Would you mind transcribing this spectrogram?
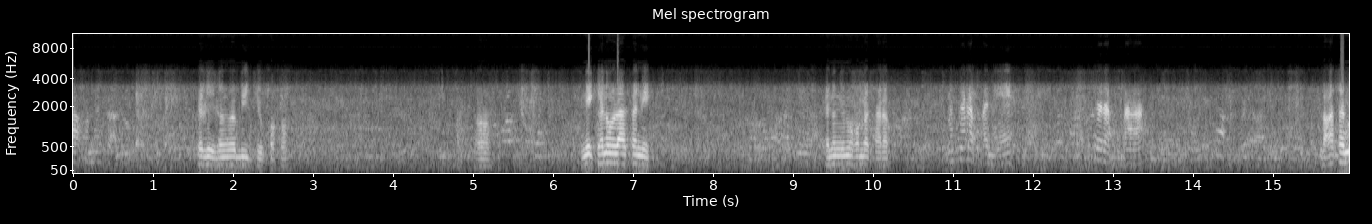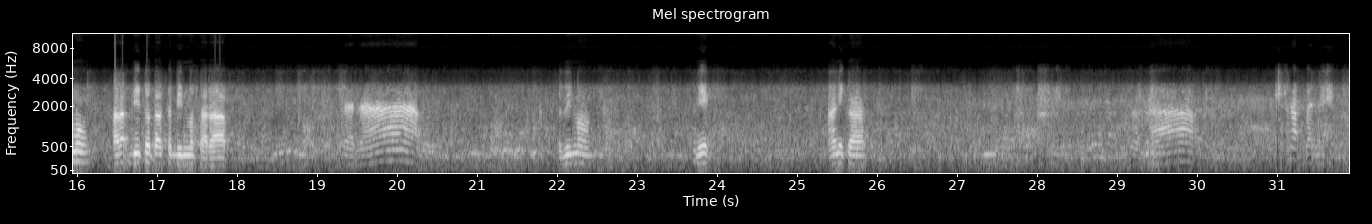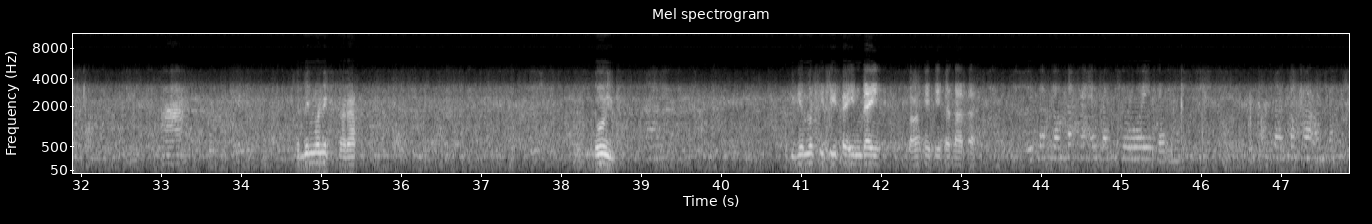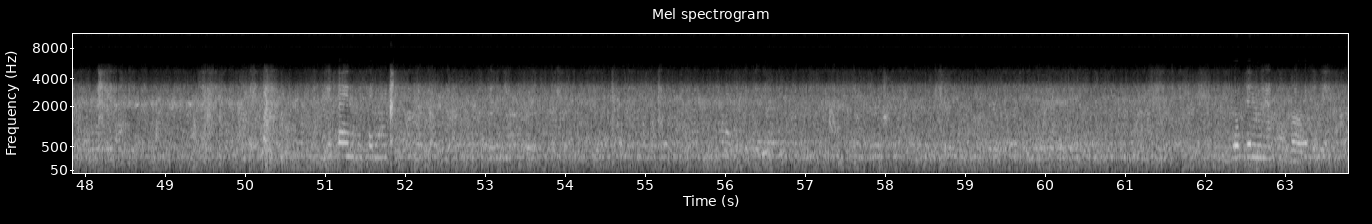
Ako na sa ano. Dali lang na video pa ko. Oh. Nick, anong lasa, Nick? Tanungin mo kung masarap. Masarap ba, ne? Masarap ba? Lakasan mo. Harap dito, tapos sabihin mo sarap. Sarap. Sabihin mo. Nick. Anika. Sarap. Sarap ba, ne? Ha? Sabihin mo, Nick, sarap. Uy. Bigyan mo si Tita Inday. Saka si Tita Tata. Ito lang kakain ng soy. Ito kakain ng soy. Ito yung gusto ng Butin mo na sa.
